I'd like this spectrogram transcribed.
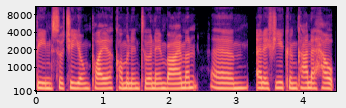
being such a young player coming into an environment um, and if you can kind of help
